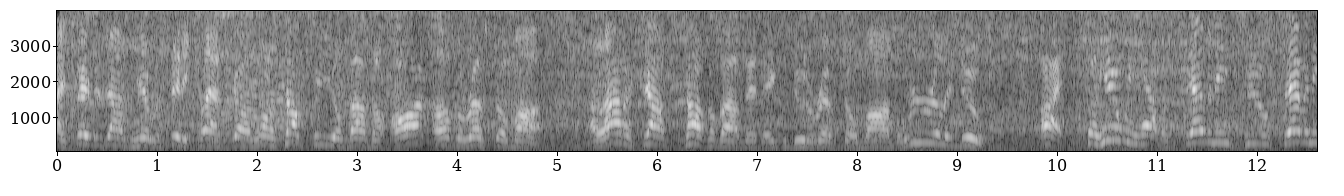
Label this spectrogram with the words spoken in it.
right, Sabra Johnson here with City Classic Cars. I want to talk to you about the art of the resto mod. A lot of shops talk about that they can do the resto mod, but we really do. All right, so here we have a 72, 70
